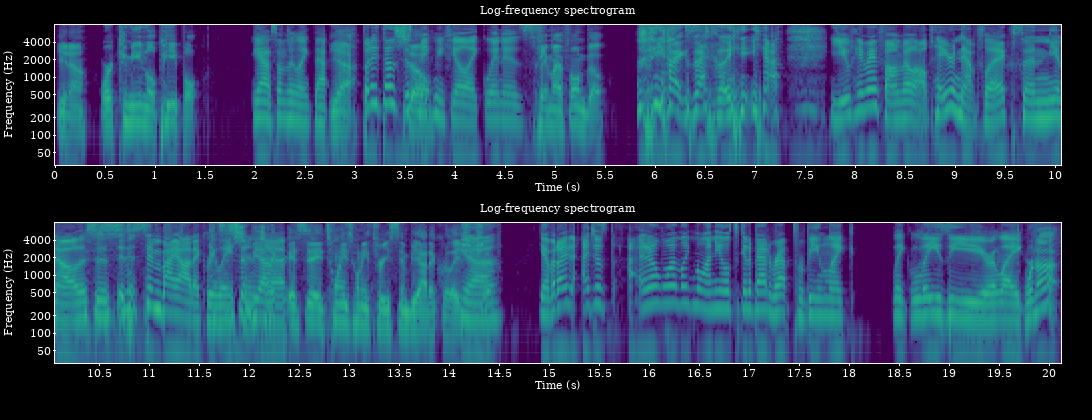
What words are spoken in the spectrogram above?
You know, we're communal people. Yeah. Something like that. Yeah. But it does just So- make me feel like when is Pay my phone bill. yeah, exactly. Yeah. You pay my phone bill, I'll pay your Netflix. And, you know, this is, it's a symbiotic It's a relationship. symbiotic. It's a 2023 symbiotic relationship. yeah. Yeah. But I, I just, I don't want like millennials to get a bad rep for being like, like lazy or like, We're not.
